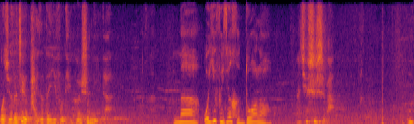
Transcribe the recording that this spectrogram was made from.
我觉得这个牌子的衣服挺合适你的。妈，我衣服已经很多了，那去试试吧。嗯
